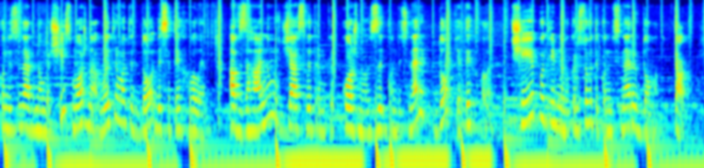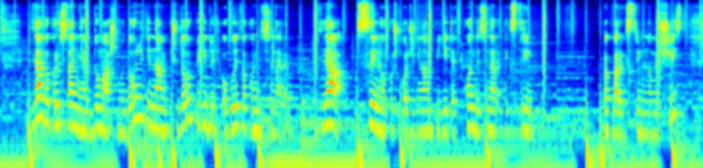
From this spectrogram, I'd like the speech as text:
кондиціонер номер 6 можна витримати до 10 хвилин. А в загальному час витримки кожного з кондиціонерів до 5 хвилин. Чи потрібно використовувати кондиціонери вдома? Так. Для використання в домашньому догляді нам чудово підійдуть обидва кондиціонери. Для сильного пошкодження нам підійде кондиціонер Extreme Бакбар Extreme номер 6 Е,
